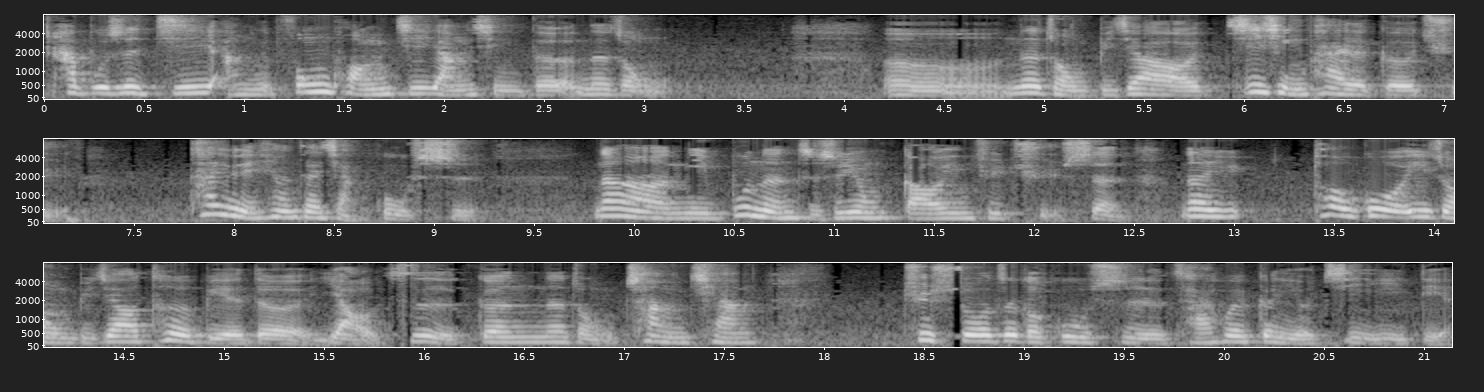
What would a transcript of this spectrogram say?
它不是激昂、疯狂激昂型的那种，呃，那种比较激情派的歌曲，它有点像在讲故事。那你不能只是用高音去取胜，那透过一种比较特别的咬字跟那种唱腔去说这个故事，才会更有记忆点。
